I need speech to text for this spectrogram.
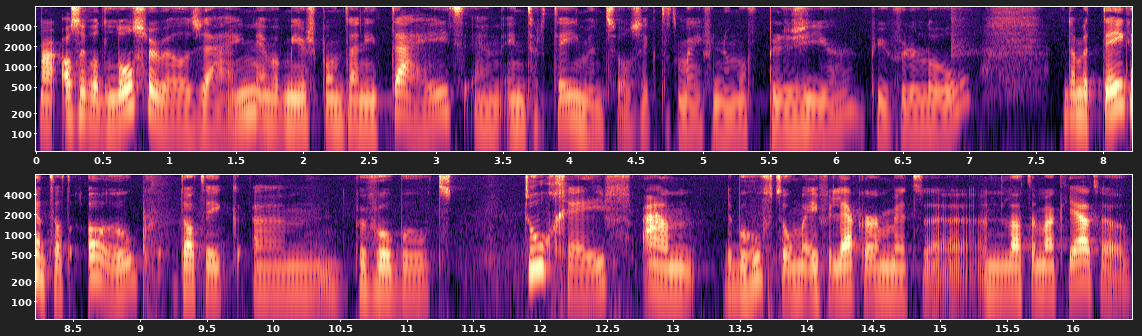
Maar als ik wat losser wil zijn en wat meer spontaniteit en entertainment, zoals ik dat maar even noem, of plezier, puur voor de lol, dan betekent dat ook dat ik um, bijvoorbeeld toegeef aan de behoefte om even lekker met uh, een latte macchiato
